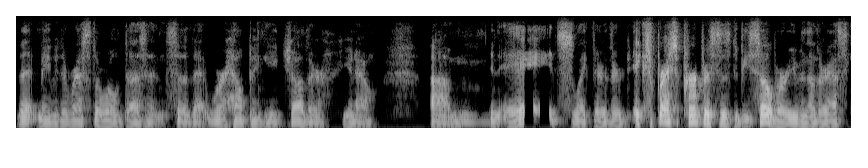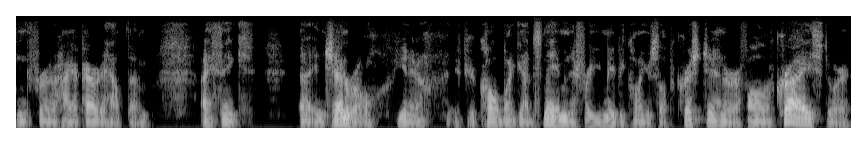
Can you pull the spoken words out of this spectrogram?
that maybe the rest of the world doesn't, so that we're helping each other, you know. Um, mm-hmm. In AA, it's like their their express purpose is to be sober, even though they're asking for a higher power to help them. I think uh, in general, you know, if you're called by God's name, and if you may be calling yourself a Christian or a follower of Christ, or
